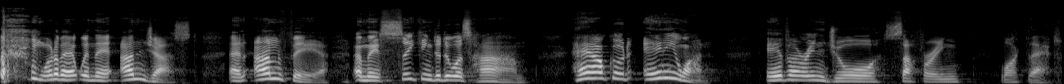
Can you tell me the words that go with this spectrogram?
what about when they're unjust and unfair and they're seeking to do us harm? How could anyone ever endure suffering like that?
